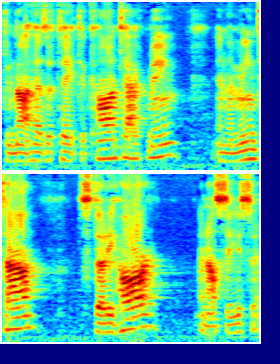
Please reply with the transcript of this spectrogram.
do not hesitate to contact me. In the meantime, study hard, and I'll see you soon.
